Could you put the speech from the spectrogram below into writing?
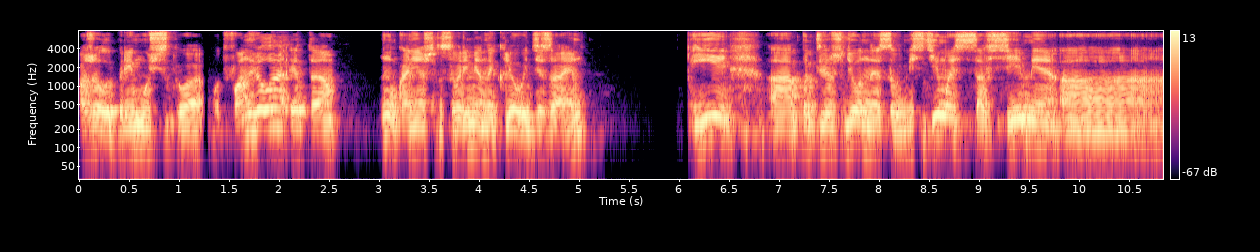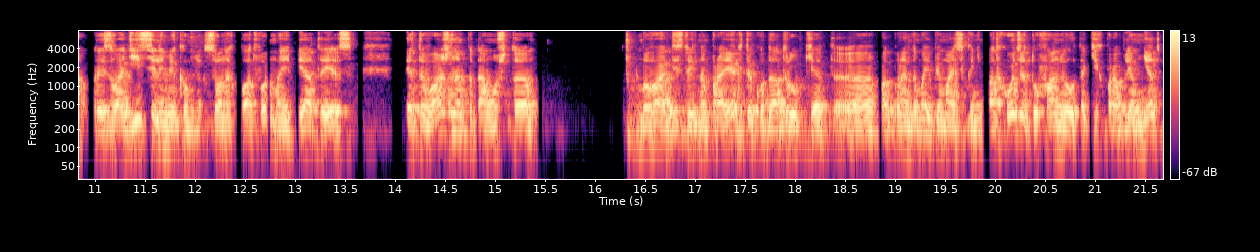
пожалуй, преимущество от Funwheel – это ну, конечно, современный клевый дизайн и а, подтвержденная совместимость со всеми а, производителями коммуникационных платформ IP ATS. Это важно, потому что Бывают действительно проекты, куда трубки от, э, под брендом IP-матика не подходят, у Funwheel таких проблем нет.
